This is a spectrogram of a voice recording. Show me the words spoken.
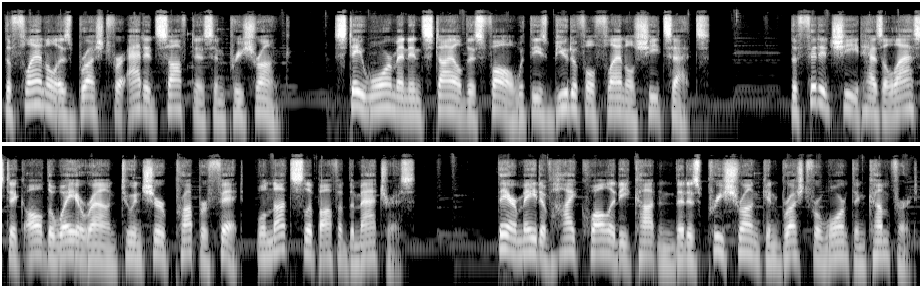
The flannel is brushed for added softness and pre-shrunk. Stay warm and in style this fall with these beautiful flannel sheet sets. The fitted sheet has elastic all the way around to ensure proper fit, will not slip off of the mattress. They are made of high-quality cotton that is pre-shrunk and brushed for warmth and comfort.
